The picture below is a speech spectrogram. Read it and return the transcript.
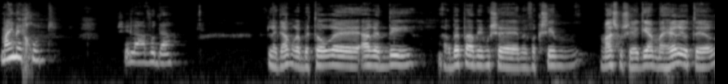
מה עם איכות של העבודה? לגמרי, בתור אה, R&D, הרבה פעמים כשמבקשים משהו שיגיע מהר יותר,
